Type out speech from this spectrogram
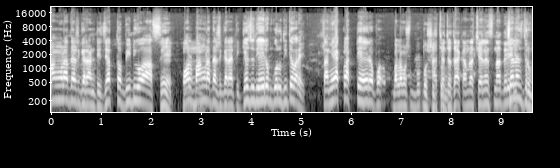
Bangladesh guarantee যত ভিডিও আছে অল বাংলাদেশ গ্যারান্টি কেউ যদি এইরকম গরু দিতে পারে তা আমি এক লাখ ভালোবাসা বসে আচ্ছা আচ্ছা যাক আমরা চ্যালেঞ্জ না দেরি চ্যালেঞ্জ দিলাম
